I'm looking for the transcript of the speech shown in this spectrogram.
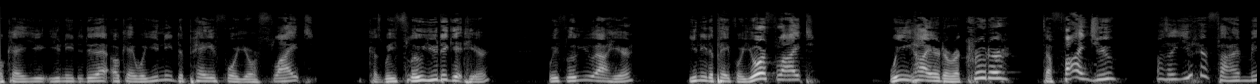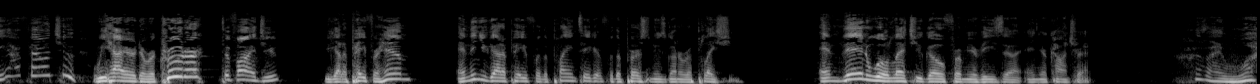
Okay. You, you need to do that. Okay. Well, you need to pay for your flight because we flew you to get here. We flew you out here. You need to pay for your flight. We hired a recruiter to find you. I was like, you didn't find me. I found you. We hired a recruiter to find you. You got to pay for him. And then you got to pay for the plane ticket for the person who's going to replace you. And then we'll let you go from your visa and your contract. I was like, what?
